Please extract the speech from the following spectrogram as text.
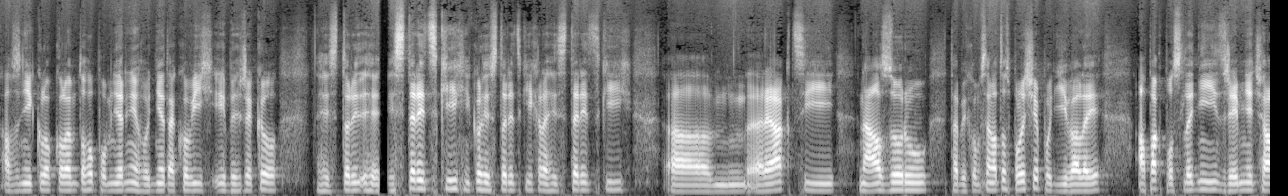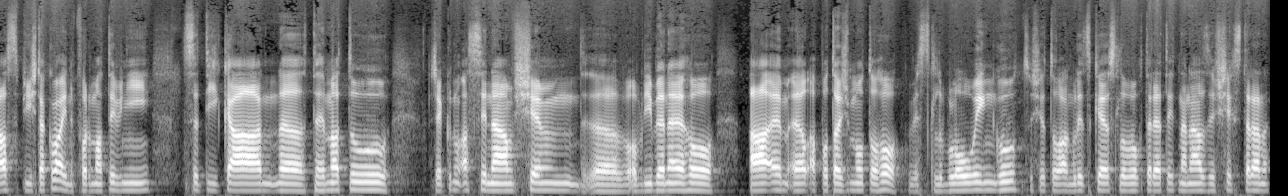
a vzniklo kolem toho poměrně hodně takových, i bych řekl, histori- hysterických, nikoli historických, ale hysterických um, reakcí, názorů, tak bychom se na to společně podívali. A pak poslední, zřejmě část spíš taková informativní, se týká uh, tématu, řeknu asi nám všem uh, oblíbeného AML a potažmo toho whistleblowingu, což je to anglické slovo, které teď na nás ze všech stran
